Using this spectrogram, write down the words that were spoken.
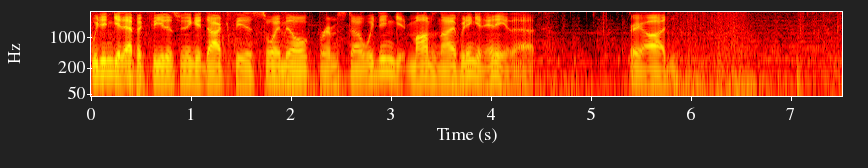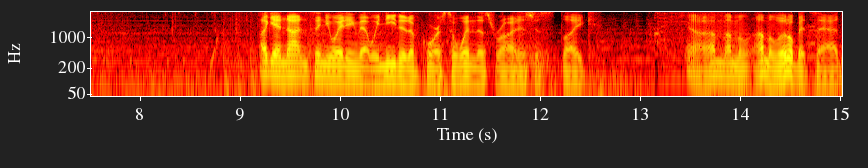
we didn't get Epic Fetus, we didn't get Doctor Fetus, Soy Milk, Brimstone, we didn't get Mom's Knife, we didn't get any of that. Very odd. Again, not insinuating that we needed, of course, to win this run. It's just like, yeah, I'm, I'm, a, I'm a little bit sad.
